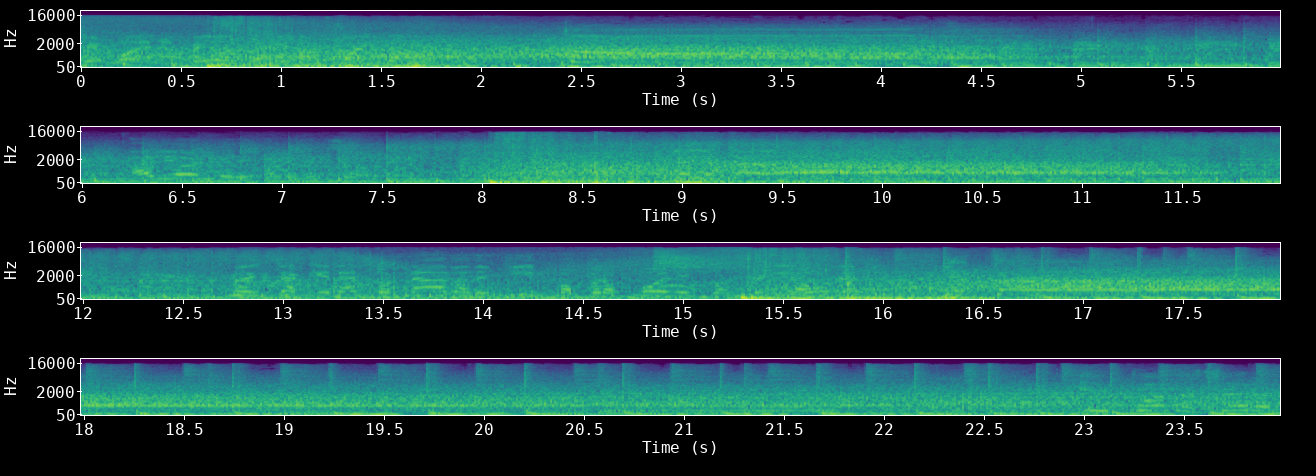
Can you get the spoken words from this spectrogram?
Qué buena pelota, lleva fuego. Adiós, le dijo el defensor. ¡Y ahí está! No está quedando nada de tiempo, pero pueden conseguir aún el... ¡Y está! Y puede ser el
